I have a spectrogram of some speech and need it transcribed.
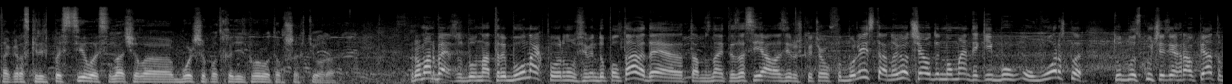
так раскрепостилась и начала больше подходить к воротам Шахтера. Роман Безус був на трибунах, повернувся він до Полтави, де там, знаєте, засіяла зірочка цього футболіста. Ну і от ще один момент, який був у Ворскле. Тут блискуче зіграв п'яту,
